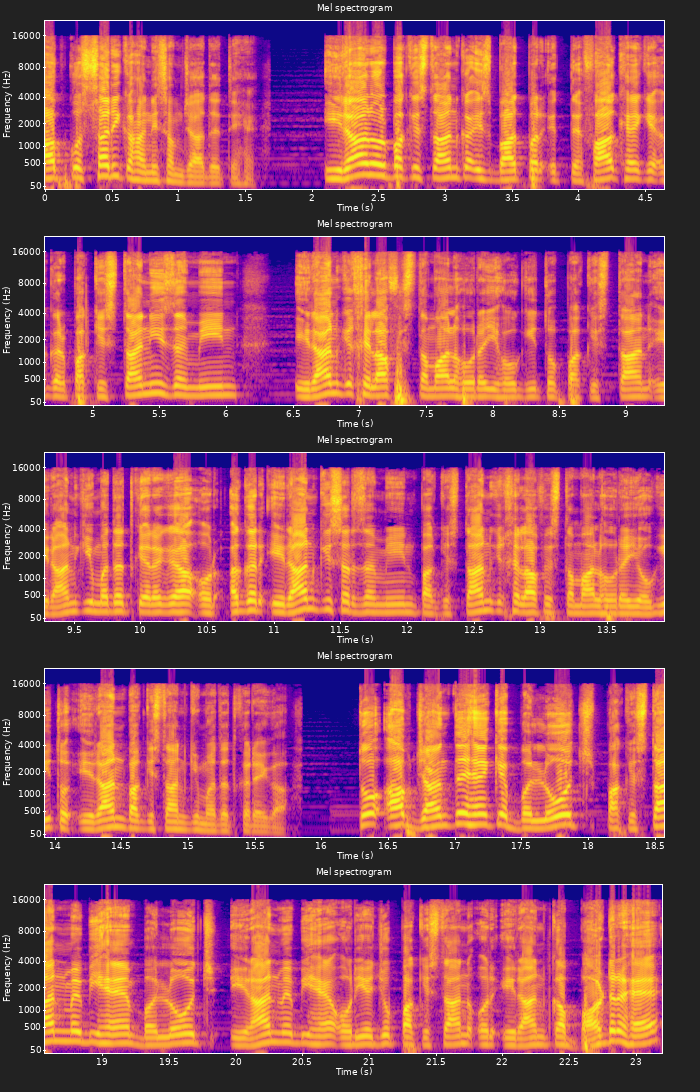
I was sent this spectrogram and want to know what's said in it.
आपको सारी कहानी समझा देते हैं। ईरान और पाकिस्तान का इस बात पर इत्तेफाक है कि अगर पाकिस्तानी ज़मीन ईरान के ख़िलाफ़ इस्तेमाल हो रही होगी तो पाकिस्तान ईरान की मदद करेगा और अगर ईरान की सरजमीन पाकिस्तान के ख़िलाफ़ इस्तेमाल हो रही होगी तो ईरान पाकिस्तान की मदद करेगा। तो आप जानते हैं कि बलोच पाकिस्तान में भी हैं, बलोच ईरान में भी हैं, और ये जो पाकिस्तान और ईरान का बॉर्डर है,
